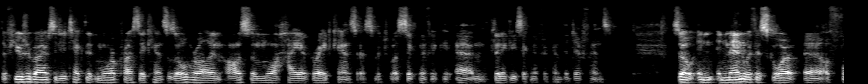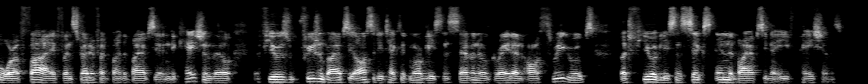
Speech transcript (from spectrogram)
the fusion biopsy detected more prostate cancers overall and also more higher grade cancers, which was significant, um, clinically significant, the difference. So in, in men with a score uh, of four or five, when stratified by the biopsy indication, though, fusion, fusion biopsy also detected more Gleason 7 or greater in all three groups, but fewer Gleason 6 in the biopsy naive patients.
